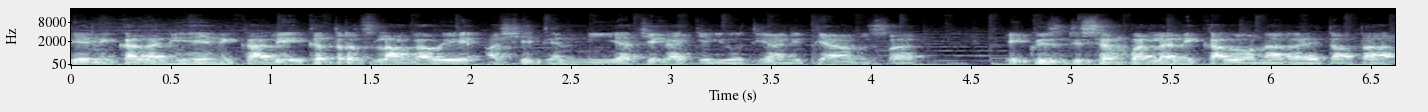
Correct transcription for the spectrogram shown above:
ते निकाल आणि हे निकाल एकत्रच लागावे अशी त्यांनी याचिका केली होती आणि त्यानुसार एकवीस डिसेंबरला निकाल होणार आहेत. आता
